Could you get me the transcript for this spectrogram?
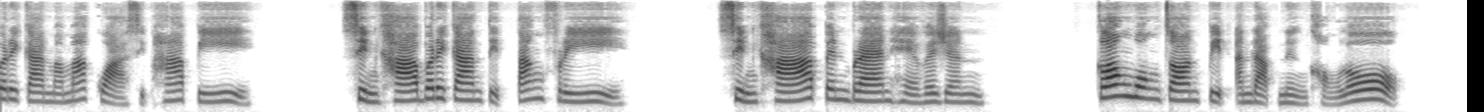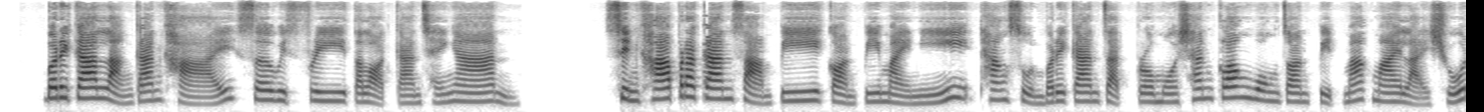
บริการมามากกว่า 15 ปี สินค้าบริการติดตั้งฟรี สินค้าเป็นแบรนด์ Haivision กล้องวงจรปิดอันดับหนึ่งของโลก บริการหลังการขายเซอร์วิสฟรีตลอดการใช้งาน สินค้าประกัน 3 ปีก่อนปีใหม่นี้ ทางศูนย์บริการจัดโปรโมชั่นกล้องวงจรปิดมากมายหลายชุด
